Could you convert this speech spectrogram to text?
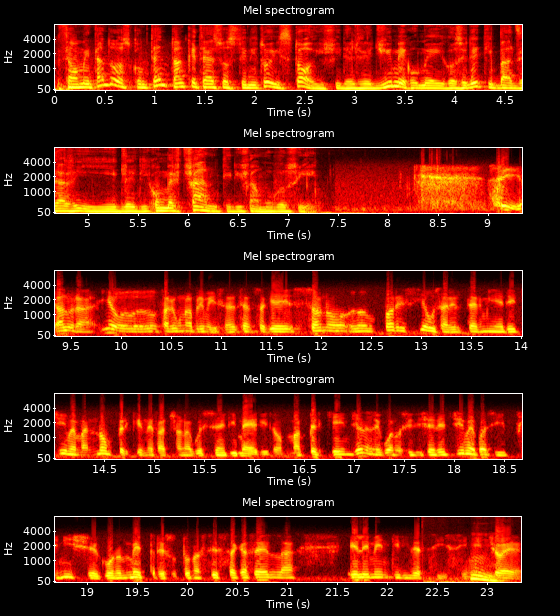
Sta aumentando lo scontento anche tra i sostenitori storici del regime come i cosiddetti bazari, i commercianti, diciamo così. Sì, allora io devo fare una premessa, nel senso che sono un po' restia a usare il termine regime, ma non perché ne faccia una questione di merito, ma perché in genere quando si dice regime poi si finisce con mettere sotto una stessa casella elementi diversissimi, mm. cioè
